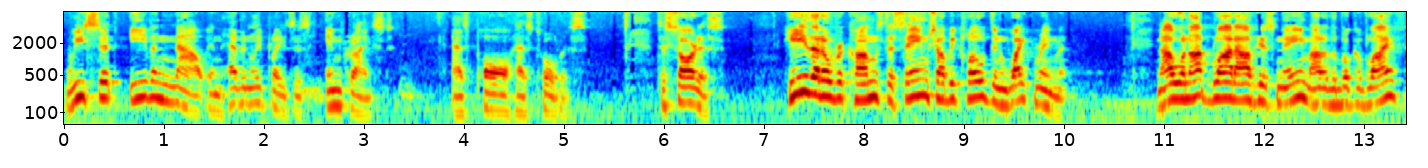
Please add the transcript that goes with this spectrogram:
We sit even now in heavenly places in Christ, as Paul has told us. To Sardis, he that overcomes, the same shall be clothed in white raiment. And I will not blot out his name out of the book of life,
